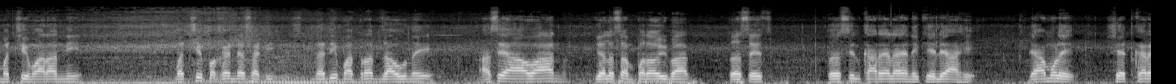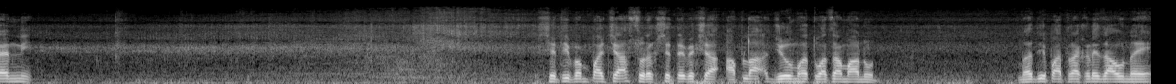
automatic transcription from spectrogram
मच्छीमारांनी मच्छी पकडण्यासाठी नदीपात्रात जाऊ नये असे आवाहन जलसंपदा विभाग तसेच तहसील कार्यालयाने केले आहे. त्यामुळे शेतकऱ्यांनी शेतीपंपाच्या सुरक्षतेपेक्षा आपला जीव महत्त्वाचा मानून नदीपात्राकडे जाऊ नये.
